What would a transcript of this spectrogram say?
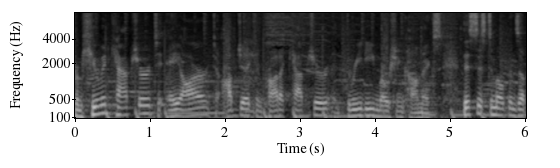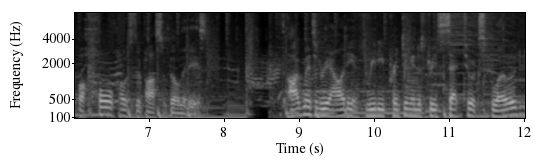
from human capture to AR to object and product capture and 3D motion comics. This system opens up a whole host of possibilities. With augmented reality and 3D printing industries set to explode,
